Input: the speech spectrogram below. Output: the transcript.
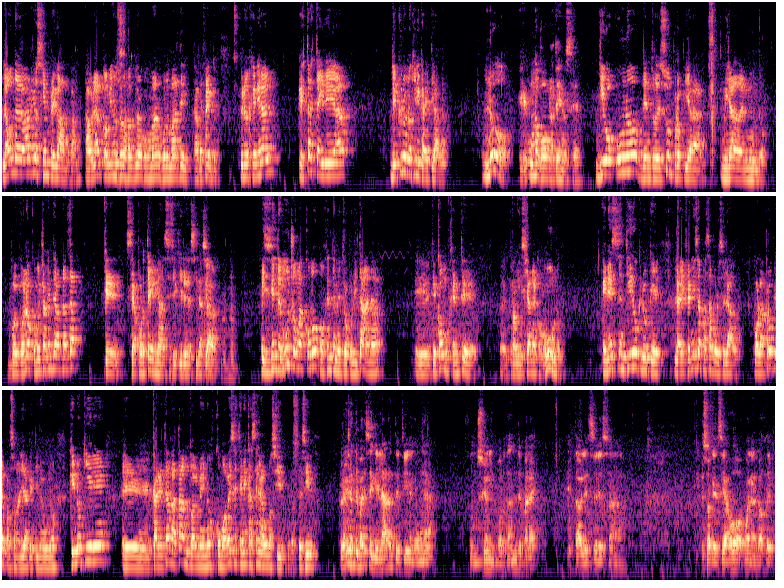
la onda de barrio siempre garpa. Hablar comiéndose una factura con un, mate está perfecto. Pero en general está esta idea de que uno no quiere caretearla. No eh, uno como platense. Digo uno dentro de su propia mirada del mundo. Porque conozco mucha gente de La Plata que se aporteña, si se quiere decir así. Claro. Y se siente mucho más cómodo con gente metropolitana eh, que con gente eh, provinciana como uno. En ese sentido creo que la diferencia pasa por ese lado, por la propia personalidad que tiene uno, que no quiere eh, caretearla tanto al menos como a veces tenés que hacer en algunos círculos. Es decir, Pero a mí no te parece que el arte tiene como una función importante para establecer esa. Eso que decías vos, bueno, los de.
